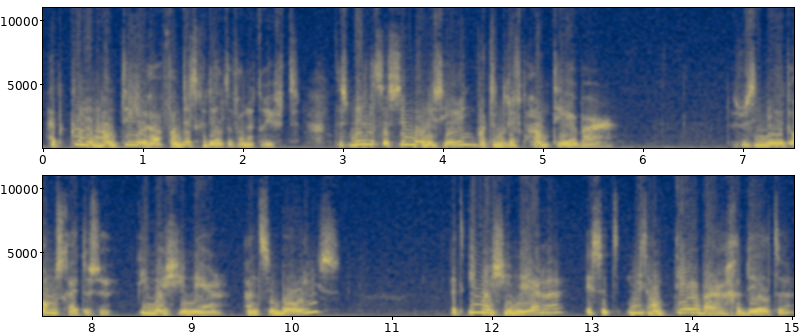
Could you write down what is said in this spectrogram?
het kunnen hanteren van dit gedeelte van het drift. Dus middels de symbolisering wordt een drift hanteerbaar. Dus we zien nu het onderscheid tussen imaginair en symbolisch. Het imaginaire is het niet hanteerbare gedeelte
